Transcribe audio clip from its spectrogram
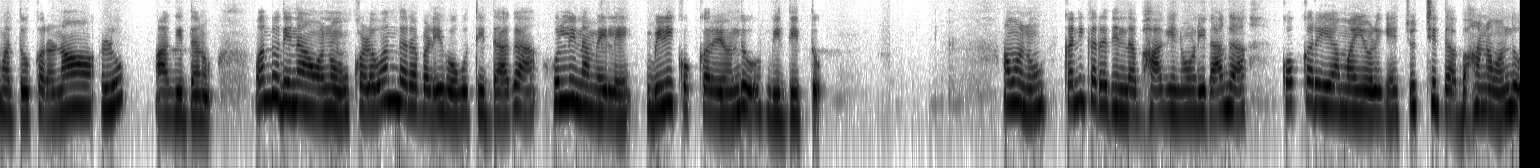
ಮತ್ತು ಕರುಣಾಳು ಆಗಿದ್ದನು. ಒಂದು ದಿನ ಅವನು ಕೊಳವೊಂದರ ಬಳಿ ಹೋಗುತ್ತಿದ್ದಾಗ ಹುಲ್ಲಿನ ಮೇಲೆ ಬಿಳಿ ಕೊಕ್ಕರೆಯೊಂದು ಬಿದ್ದಿತ್ತು. ಅವನು ಕನಿಕರದಿಂದ ಭಾಗಿ ನೋಡಿದಾಗ ಕೊಕ್ಕರೆಯ ಮೈಯೊಳಗೆ ಚುಚ್ಚಿದ್ದ ಬಾಣವೊಂದು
